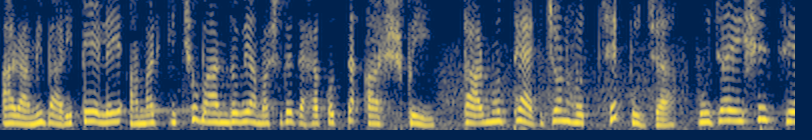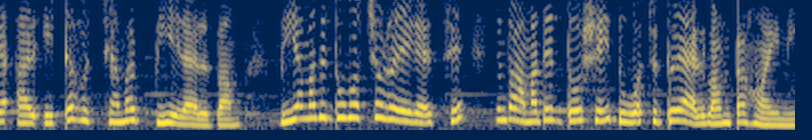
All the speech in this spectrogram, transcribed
আর আমি বাড়িতে এলে আমার কিছু বান্ধবী আমার সাথে দেখা করতে আসবেই। তার মধ্যে একজন হচ্ছে পূজা। পূজা এসেছে আর এটা হচ্ছে আমার বিয়ের অ্যালবাম। বিয়ে আমাদের দু বছর হয়ে গেছে, কিন্তু আমাদের দোষেই দু বছর ধরে অ্যালবামটা হয়নি।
